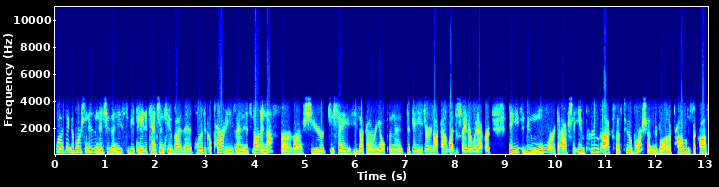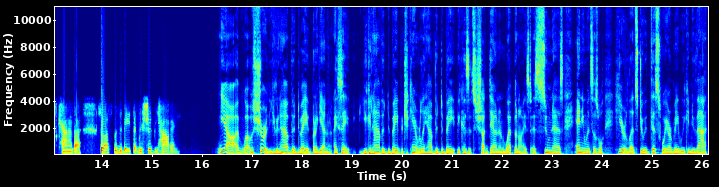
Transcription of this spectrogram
well, I think abortion is an issue that needs to be paid attention to by the political parties, and it's not enough for uh, to say he's not going to reopen the debate or not going to legislate or whatever. They need to do more to actually improve access to abortion. There's a lot of problems across Canada, so that's the debate that we should be having. Yeah, well, sure, you can have the debate, but again, I say you can have the debate, but you can't really have the debate because it's shut down and weaponized. As soon as anyone says, "Well, here, let's do it this way," or maybe we can do that,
